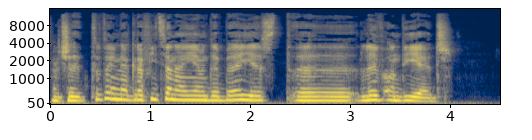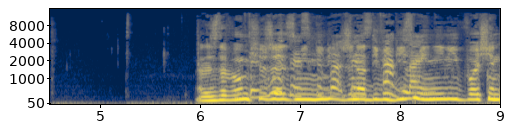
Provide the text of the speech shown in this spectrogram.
Znaczy, tutaj na grafice na IMDb jest e, Live on the Edge. Ale zdawało mi się, że zmienili, chyba- że na DVD tagline. zmienili właśnie.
